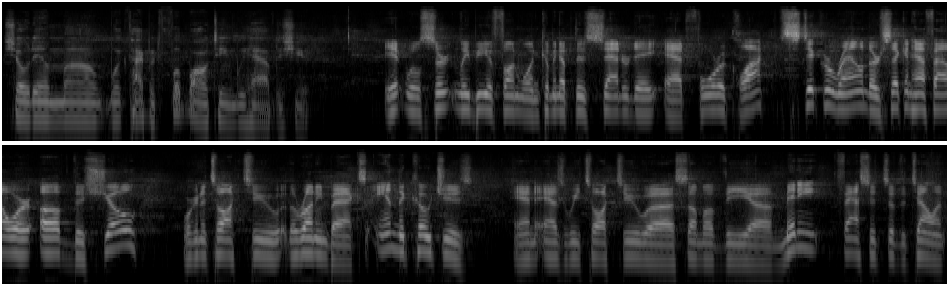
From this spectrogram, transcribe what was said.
show them uh, what type of football team we have this year. It will certainly be a fun one coming up this Saturday at 4 o'clock. Stick around our second half hour of the show. We're going to talk to the running backs and the coaches. And as we talk to uh, some of the uh, many facets of the talent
